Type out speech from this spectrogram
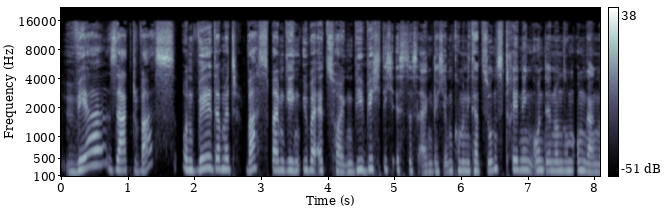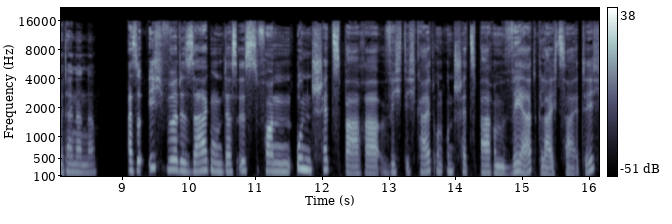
wer sagt was und will damit was beim Gegenüber erzeugen? Wie wichtig ist es eigentlich im Kommunikationstraining und in unserem Umgang miteinander? Also ich würde sagen, das ist von unschätzbarer Wichtigkeit und unschätzbarem Wert gleichzeitig,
